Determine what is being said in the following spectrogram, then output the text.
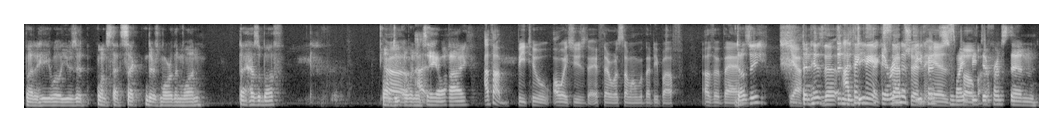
but he will use it once that sec there's more than one that has a buff. Uh, when it's I- AOE, I thought B two always used it if there was someone with a debuff, other than does he? Yeah, Then his The- then I think def- the exception defense is might be Boba. different than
